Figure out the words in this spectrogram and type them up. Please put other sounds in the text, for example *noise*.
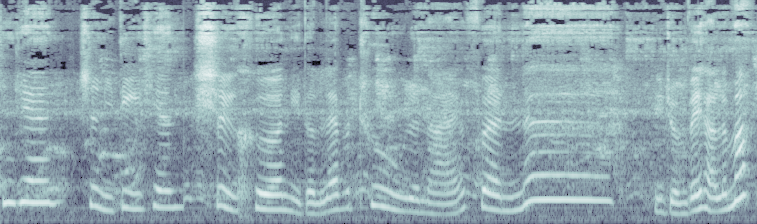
今天是你第一天试喝你的 Level Two 的奶粉呢，你准备好了吗？*laughs*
